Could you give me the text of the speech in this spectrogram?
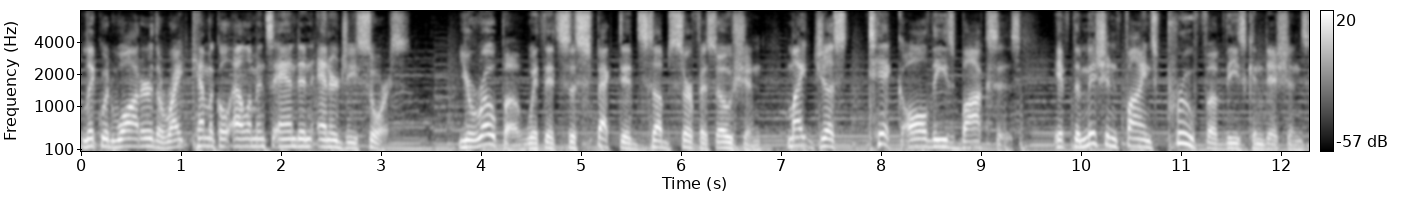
Liquid water, the right chemical elements, and an energy source. Europa, with its suspected subsurface ocean, might just tick all these boxes. If the mission finds proof of these conditions,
